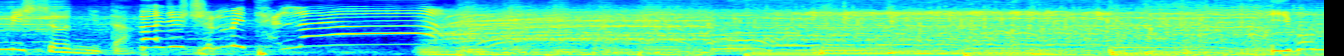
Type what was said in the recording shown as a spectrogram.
미션이다. 빨리 준비 됐나요? 이번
